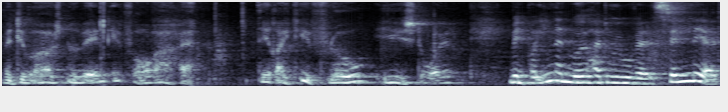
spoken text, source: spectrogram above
Men det var også nødvendigt for at have det rigtige flow i historien. Men på en eller anden måde har du jo været selvlært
